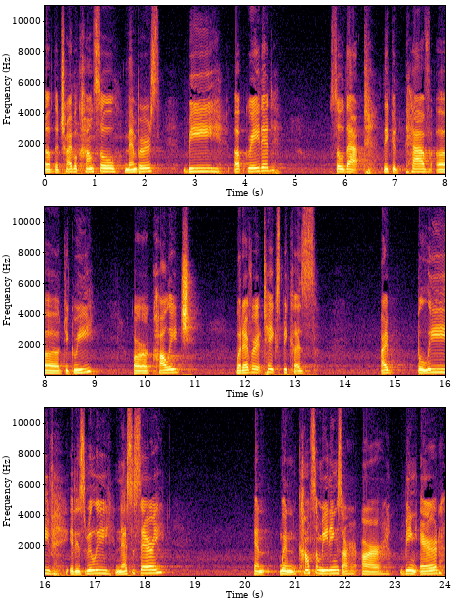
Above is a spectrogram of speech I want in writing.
of the tribal council members be upgraded so that they could have a degree or college, whatever it takes, because I believe it is really necessary. And when council meetings are, are being aired,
